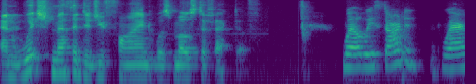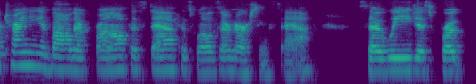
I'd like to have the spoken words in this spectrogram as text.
And which method did you find was most effective? Well, we started where our training involved our front office staff as well as our nursing staff. So we just broke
